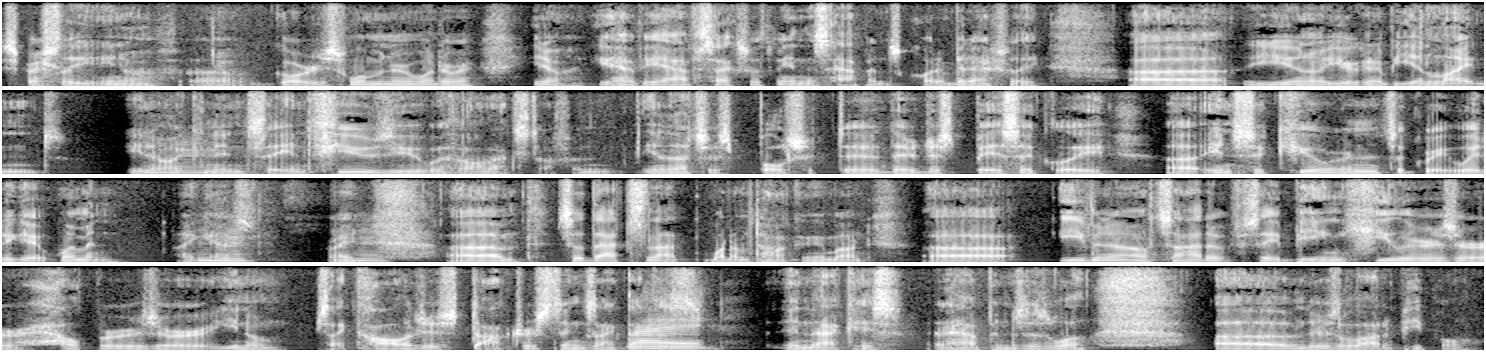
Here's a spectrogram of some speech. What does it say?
especially, you know, a gorgeous woman or whatever, you know, you have you have sex with me, and this happens quite a bit actually, uh, you know, you're going to be enlightened. You know, I can in- say infuse you with all that stuff, and you know that's just bullshit. They're, they're just basically uh, insecure, and it's a great way to get women, I guess, right? Um, so that's not what I'm talking about. Uh, even outside of say being healers or helpers or you know psychologists, doctors, things like that. Right. In that case, it happens as well. Um, there's a lot of people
